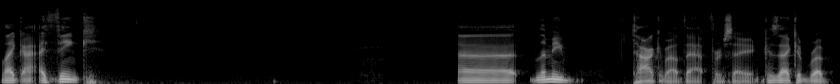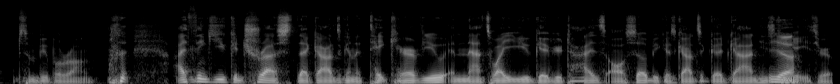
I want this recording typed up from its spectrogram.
like I, I think uh let me talk about that for a second because that could rub some people wrong i think you can trust that god's going to take care of you and that's why you give your tithes also because god's a good god and he's Yeah. going to get you through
